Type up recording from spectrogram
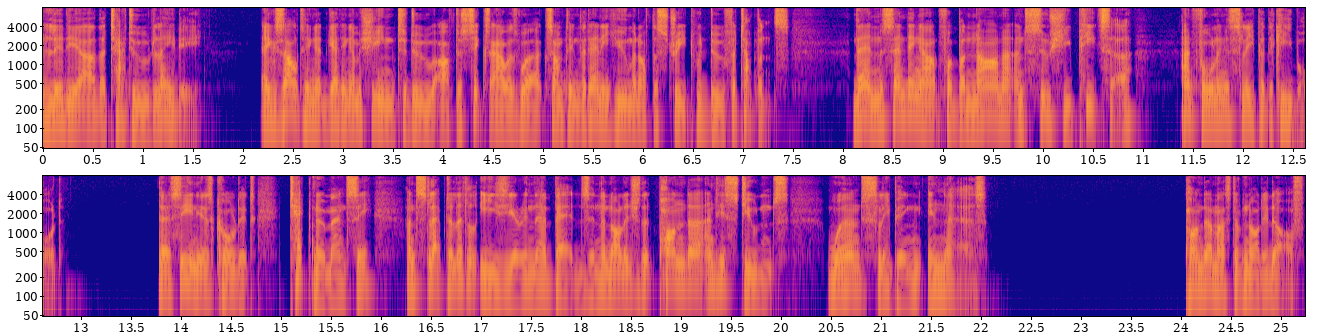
Lydia the Tattooed Lady, exulting at getting a machine to do after six hours' work something that any human off the street would do for tuppence, then sending out for banana and sushi pizza and falling asleep at the keyboard. Their seniors called it technomancy and slept a little easier in their beds in the knowledge that Ponder and his students weren't sleeping in theirs. Ponder must have nodded off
